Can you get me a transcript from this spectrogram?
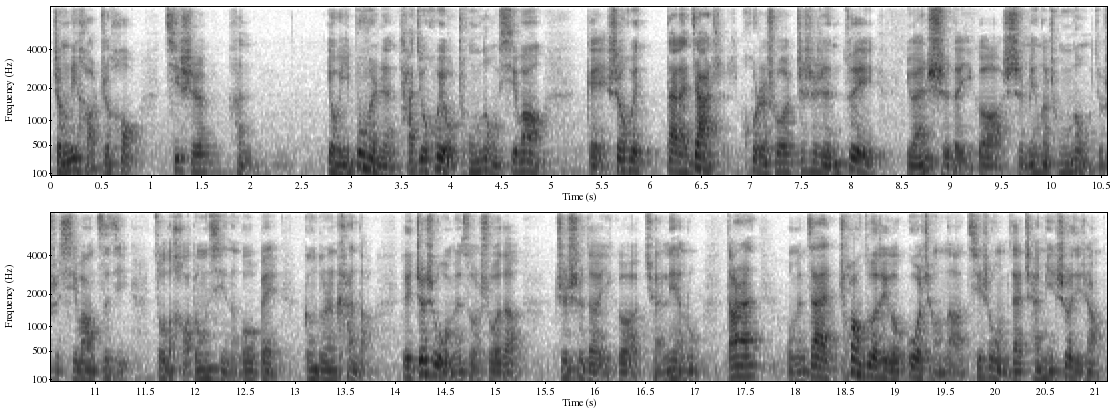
整理好之后，其实很。有一部分人他就会有冲动，希望给社会带来价值，或者说这是人最原始的一个使命的冲动，就是希望自己做的好东西能够被更多人看到。所以这是我们所说的知识的一个全链路。当然，我们在创作这个过程呢，其实我们在产品设计上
